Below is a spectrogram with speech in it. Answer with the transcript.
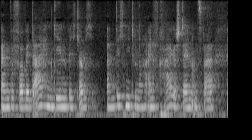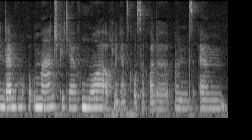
Ähm, bevor wir dahin gehen, will ich, glaube ich, an dich, Mito, noch eine Frage stellen. Und zwar, in deinem Roman spielt ja Humor auch eine ganz große Rolle. Und ähm,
